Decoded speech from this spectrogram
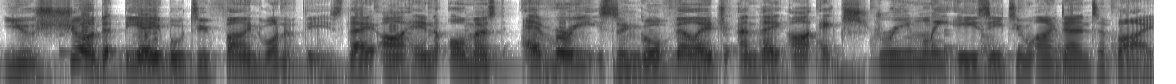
You should be able to find one of these. They are in almost every single village and they are extremely easy to identify.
